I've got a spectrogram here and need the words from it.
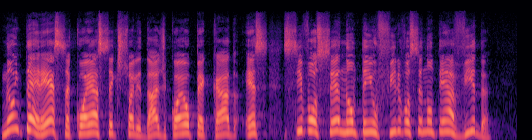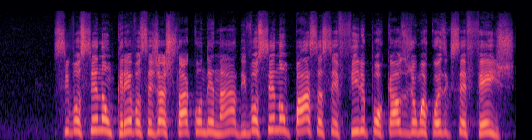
Não interessa qual é a sexualidade, qual é o pecado. É, se você não tem o filho, você não tem a vida. Se você não crê, você já está condenado. E você não passa a ser filho por causa de alguma coisa que você fez,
